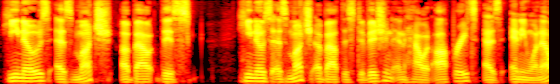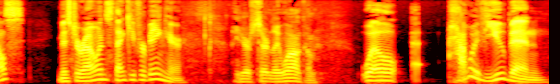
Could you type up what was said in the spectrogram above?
He knows as much about this he knows as much about this division and how it operates as anyone else. Mr. Owens, thank you for being here. You're certainly welcome. Well, how have you been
